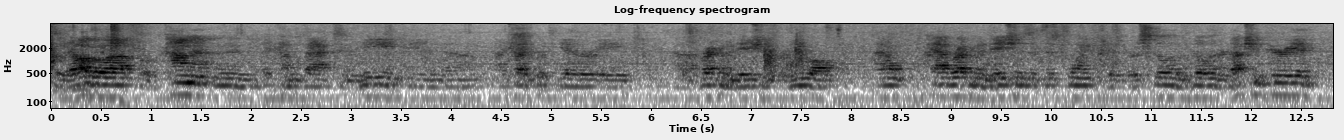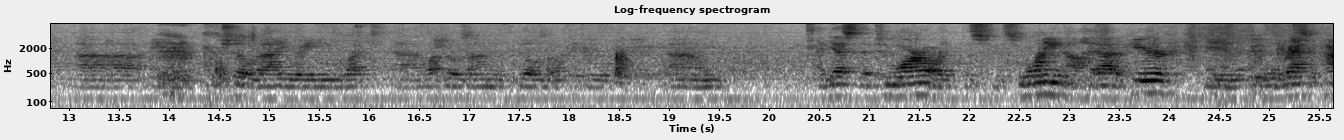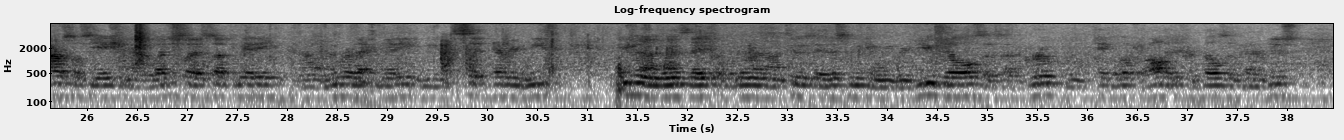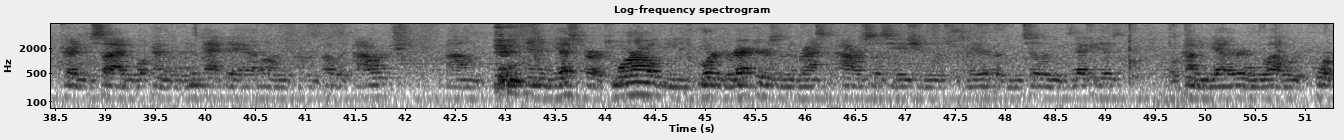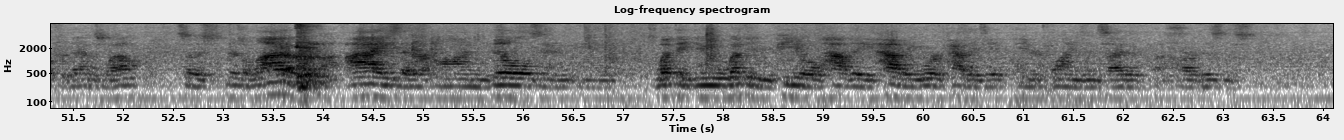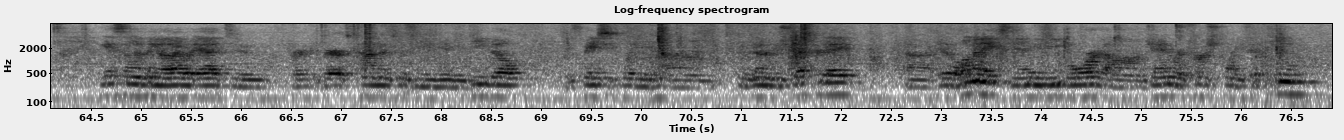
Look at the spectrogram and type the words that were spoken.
So they all go out for comment, and then it comes back to me, and uh, I try to put together a uh, recommendation for you all. I don't have recommendations at this point, because we're still in the bill introduction period, uh, and we're still evaluating what, uh, what goes on with the bills and what they do. Um, I guess that tomorrow, or this, this morning, I'll head out of here, and the Nebraska Power Association has a legislative subcommittee, and I'm a member of that committee. We sit every week, usually on Wednesdays, but we're doing it on Tuesday this week, and we review bills as a group. We take a look at all the different bills that have been introduced, try to decide what kind of an impact they have on, on public power. Um, And then yes, or tomorrow, the Board of Directors of the Nebraska Power Association, which is made up of utility executives, will come together and we'll have a report for them as well. So there's, there's a lot of uh, eyes that are on bills and and what they do, what they repeal, how they, how they work, how they get intertwined inside of uh, our business. I guess the only thing that I would add to Director Barrett's comments would be the MUD bill. It's basically, um, it was introduced yesterday. Uh, It eliminates the MUD board on January 1st, 2015.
